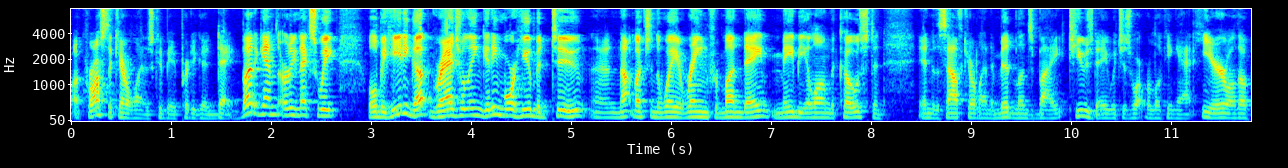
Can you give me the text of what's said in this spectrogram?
across the Carolinas could be a pretty good day. But again, early next week we'll be heating up gradually and getting more humid too. Uh, not much in the way of rain for Monday, maybe along the coast and into the South Carolina Midlands by Tuesday, which is what we're looking at here. Although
